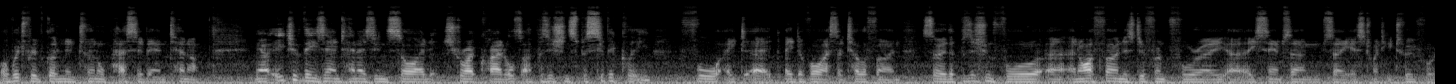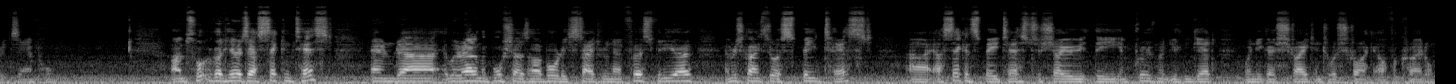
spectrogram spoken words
of which we've got an internal passive antenna. Now, each of these antennas inside strike cradles are positioned specifically for a, a, a device, a telephone. So the position for uh, an iPhone is different for a, a Samsung, say S22, for example. Um, so what we've got here is our second test, and uh, we're out in the bush, as I've already stated in our first video. I'm just going through a speed test, uh, our second speed test to show you the improvement you can get when you go straight into a Strike Alpha Cradle.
